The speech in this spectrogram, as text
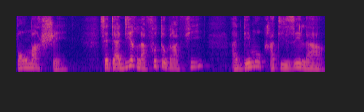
bon marché. C'est-à-dire, la photographie a démocratisé l'art.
